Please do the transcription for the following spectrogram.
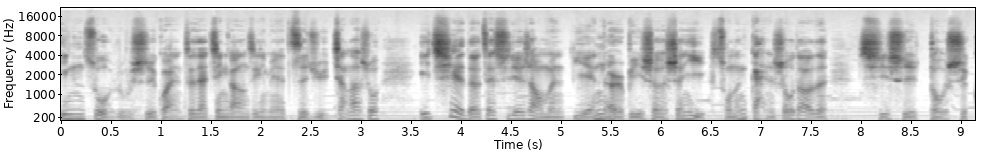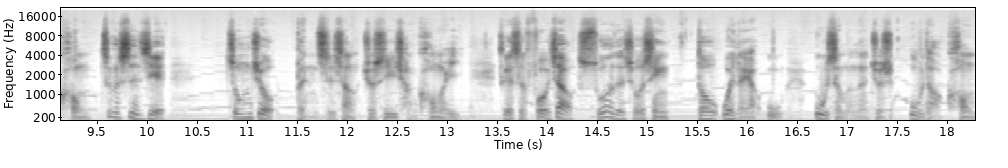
应作如是观。这在《金刚经》里面的字句讲到说，一切的在世界上我们眼耳鼻舌身意所能感受到的，其实都是空。这个世界。终究本质上就是一场空而已。这个是佛教所有的修行都为了要悟，悟什么呢？就是悟到空。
